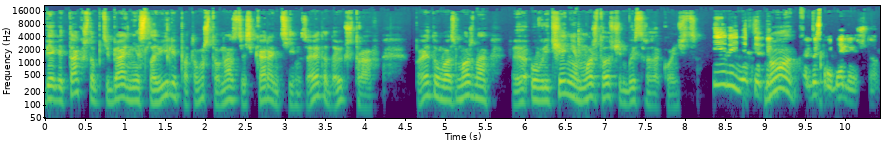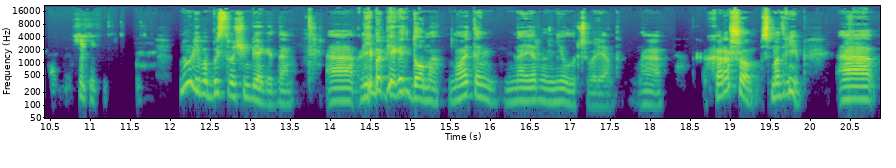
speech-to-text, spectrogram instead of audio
бегать так, чтобы тебя не словили, потому что у нас здесь карантин, за это дают штраф. Поэтому, возможно, э, увлечение может очень быстро закончиться. Или если ты Но... быстро бегаешь, то как бы. Ну, либо быстро очень бегать, да. А, либо бегать дома. Но это, наверное, не лучший вариант. А, хорошо, смотри. А,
